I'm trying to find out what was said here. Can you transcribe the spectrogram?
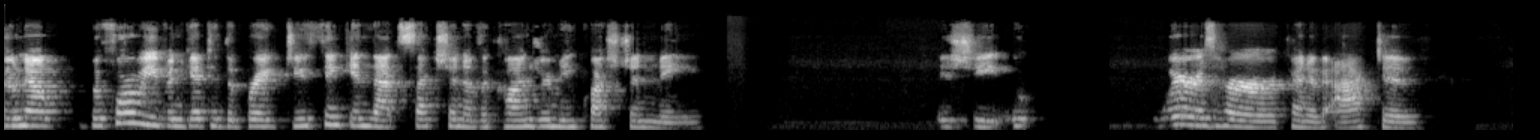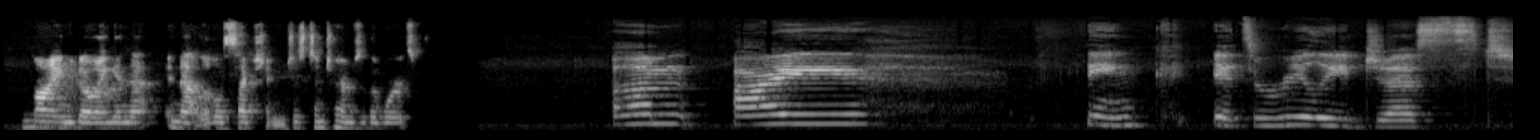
So now, before we even get to the break, do you think in that section of the conjure me, question me, is she, where is her kind of active mind going in that in that little section, just in terms of the words? Um, I think it's really just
